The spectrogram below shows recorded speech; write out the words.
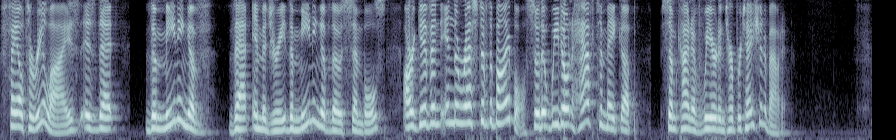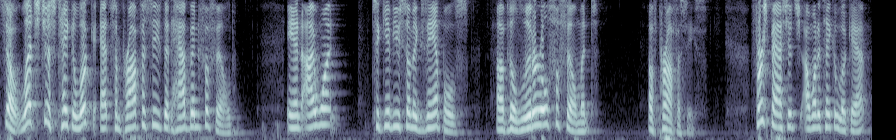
fail to realize is that the meaning of that imagery, the meaning of those symbols, are given in the rest of the Bible so that we don't have to make up some kind of weird interpretation about it. So let's just take a look at some prophecies that have been fulfilled. And I want to give you some examples of the literal fulfillment of prophecies. First passage I want to take a look at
